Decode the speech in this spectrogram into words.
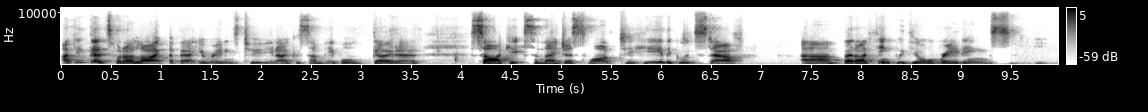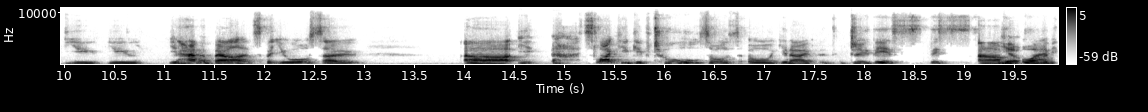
I think that's what I like about your readings too, you know, because some people go to psychics and they just want to hear the good stuff. Um, but I think with your readings, you you you have a balance, but you also uh, you, it's like you give tools or or you know do this this um, yeah. or have you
